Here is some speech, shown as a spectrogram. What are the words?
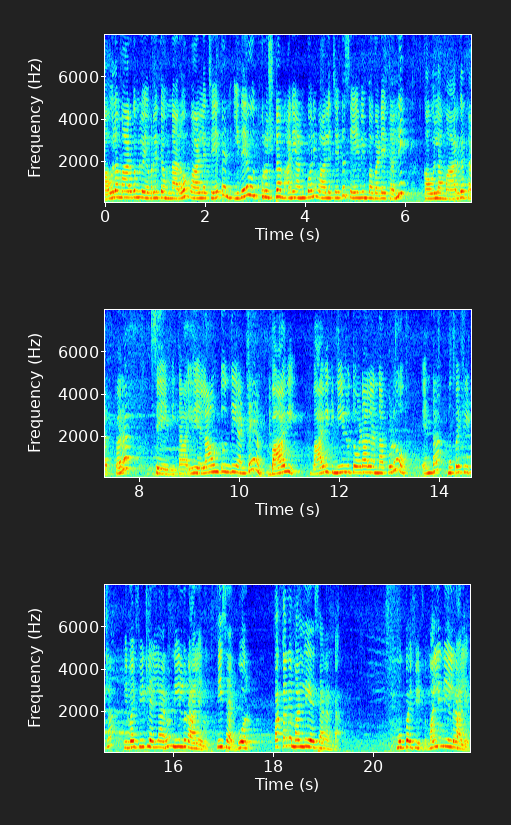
కౌల మార్గంలో ఎవరైతే ఉన్నారో వాళ్ళ చేత ఇదే ఉత్కృష్టం అని అనుకొని వాళ్ళ చేత సేవింపబడే తల్లి కౌల మార్గ తత్పర సేవిత. ఇది ఎలా ఉంటుంది అంటే బావి బావికి నీళ్ళు తోడాలన్నప్పుడు ఎంత? ముప్పై ఫీట్ల? ఇరవై ఫీట్లు వెళ్ళారు నీళ్ళు రాలేదు. తీశారు బోర్. పక్కనే మళ్ళీ వేశారంట. ముప్పై ఫీట్లు మళ్ళీ నీళ్ళు రాలేదు.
